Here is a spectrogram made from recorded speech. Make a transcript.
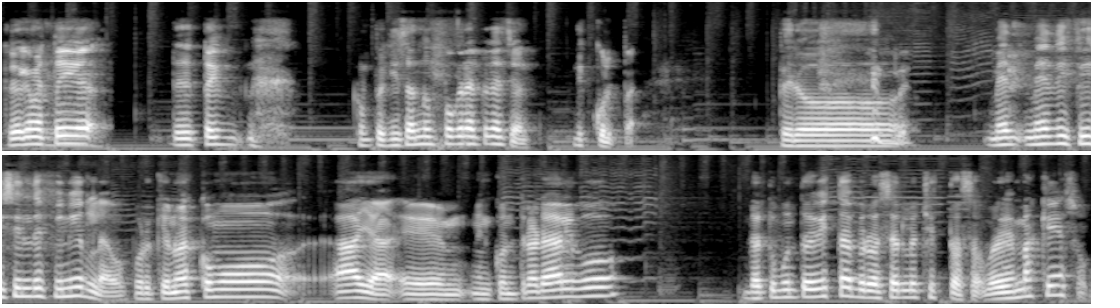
Creo que me estoy, estoy complejizando un poco la explicación. Disculpa. Pero me, me es difícil definirla, porque no es como, ah, ya, eh, encontrar algo, dar tu punto de vista, pero hacerlo chistoso. Pero es más que eso.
